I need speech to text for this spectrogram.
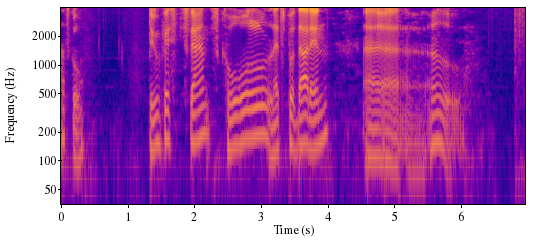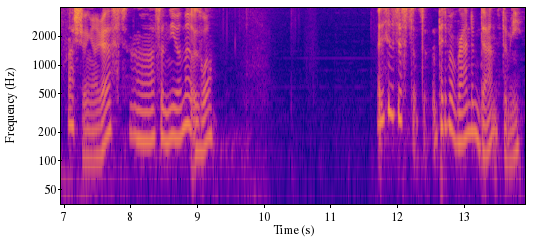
That's cool. Doomfist stance, cool. Let's put that in. Uh, oh, crushing, I guess. Oh, that's a new emote as well. This is just a bit of a random dance to me.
